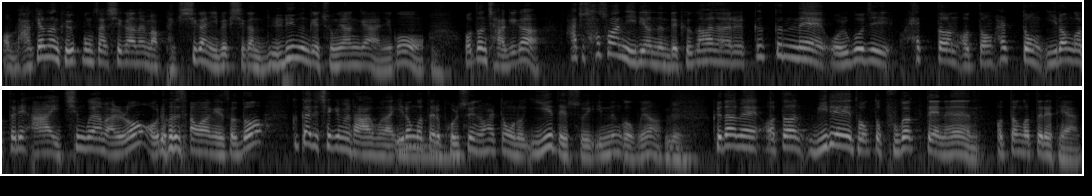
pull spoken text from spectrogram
어, 막연한 교육봉사 시간을 막 100시간, 200시간 늘리는 게 중요한 게 아니고 어떤 자기가 아주 사소한 일이었는데 그거 하나를 끝끝내 올고지 했던 어떤 활동 이런 것들이 아 이 친구야말로 어려운 상황에서도 끝까지 책임을 다하구나 이런 것들을 볼 수 있는 활동으로 이해될 수 있는 거고요. 네. 그 다음에 어떤 미래에 더욱더 부각되는 어떤 것들에 대한.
